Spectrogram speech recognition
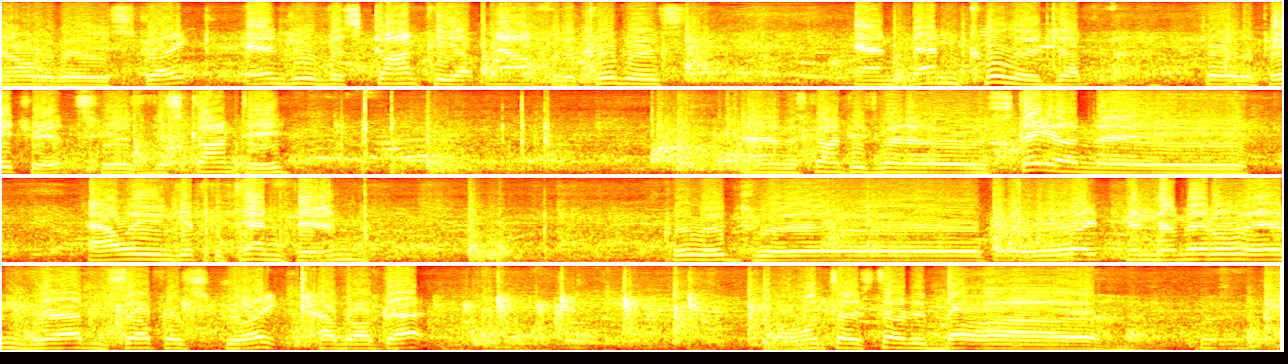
Know, with a strike. Andrew Visconti up now for the Cougars, and Ben Coolidge up for the Patriots. Here's Visconti. And Visconti's going to stay on the alley and get the 10 pin. Coolidge will put it right in the middle and grab himself a strike. How about that? Well, once I started uh,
